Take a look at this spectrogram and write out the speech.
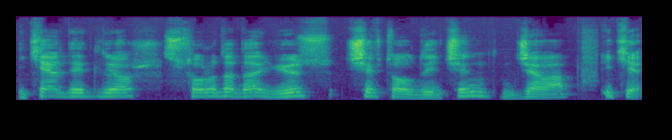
2 elde ediliyor. Soruda da 100 çift olduğu için cevap 2.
